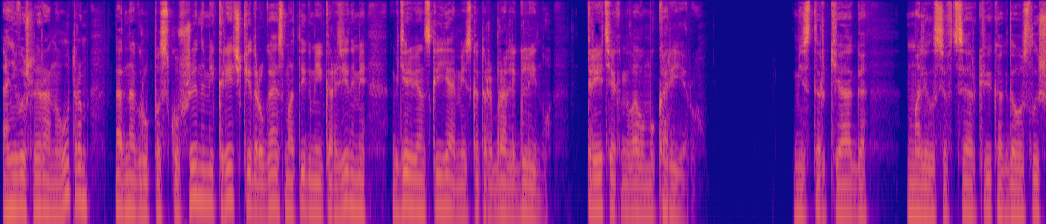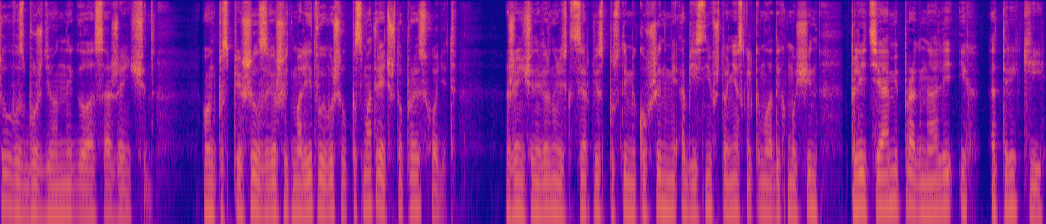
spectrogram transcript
Они вышли рано утром, одна группа с кувшинами к речке, другая с мотыгами и корзинами к деревенской яме, из которой брали глину, третья к меловому карьеру. Мистер Киага молился в церкви, когда услышал возбужденные голоса женщин — он поспешил завершить молитву и вышел посмотреть, что происходит. Женщины вернулись к церкви с пустыми кувшинами, объяснив, что несколько молодых мужчин плетями прогнали их от реки.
